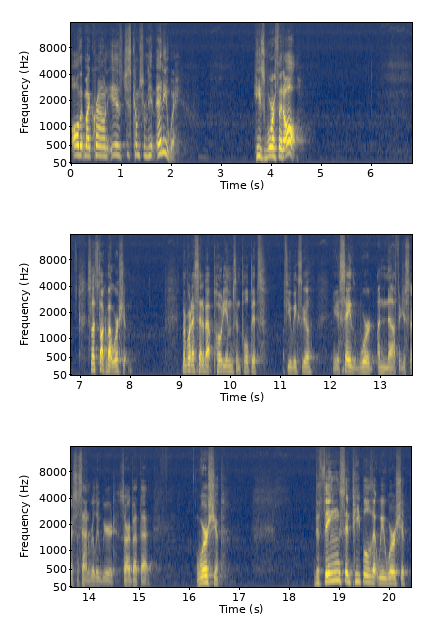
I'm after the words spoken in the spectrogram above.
all that my crown is just comes from him anyway. He's worth it all. So let's talk about worship. Remember what I said about podiums and pulpits a few weeks ago? You say the word enough, it just starts to sound really weird. Sorry about that. Worship. The things and people that we worship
